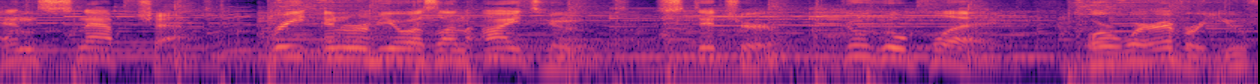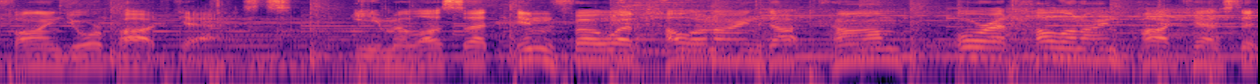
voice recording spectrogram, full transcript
and Snapchat. Rate and review us on iTunes, Stitcher, Google Play, or wherever you find your podcasts. Email us at info at hollow9.com or at hollow9podcast at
